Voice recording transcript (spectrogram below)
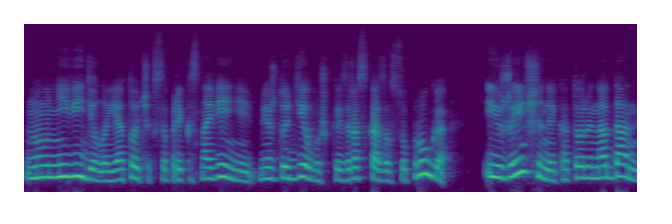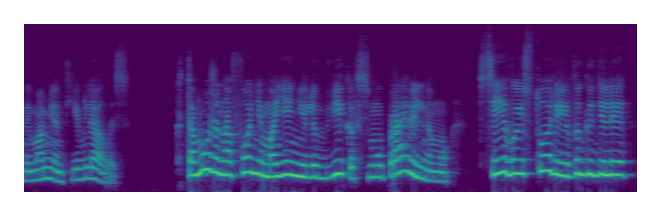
Ну, не видела я точек соприкосновения между девушкой из рассказов супруга и женщиной, которой на данный момент являлась. К тому же на фоне моей нелюбви ко всему правильному все его истории выглядели,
